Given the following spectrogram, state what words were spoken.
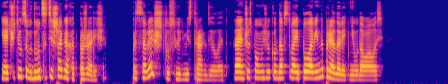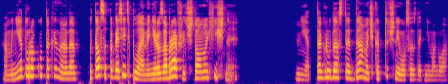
и очутился в двадцати шагах от пожарища. Представляешь, что с людьми страх делает? Раньше с помощью колдовства и половины преодолеть не удавалось. А мне, дураку, так и надо. Пытался погасить пламя, не разобравшись, что оно хищное. Нет, та грудастая дамочка точно его создать не могла.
